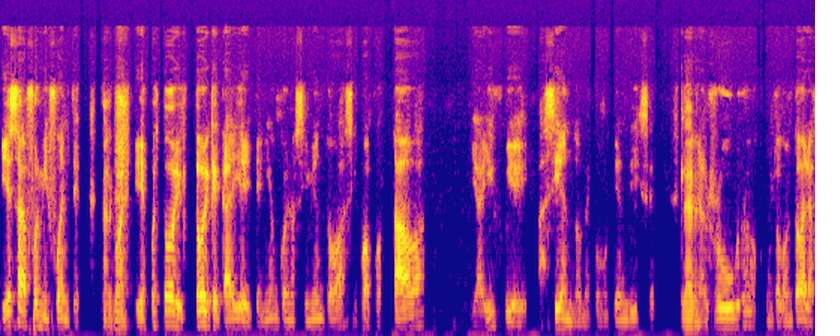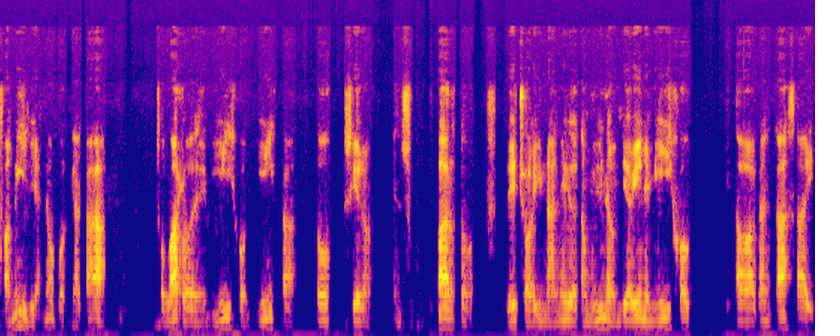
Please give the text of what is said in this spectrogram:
Y esa fue mi fuente. Tal cual. Y después todo el, todo el que caía y tenía un conocimiento básico aportaba y ahí fui haciéndome, como quien dice, en el rubro junto con toda la familia, ¿no? Porque acá barro de mi hijo, mi hija, todos pusieron en su parto. De hecho, hay una anécdota muy linda. Un día viene mi hijo, que estaba acá en casa, y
